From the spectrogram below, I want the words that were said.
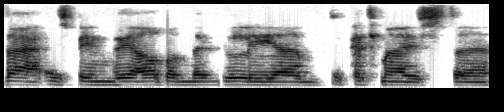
that as being the album that really um, epitomized uh,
